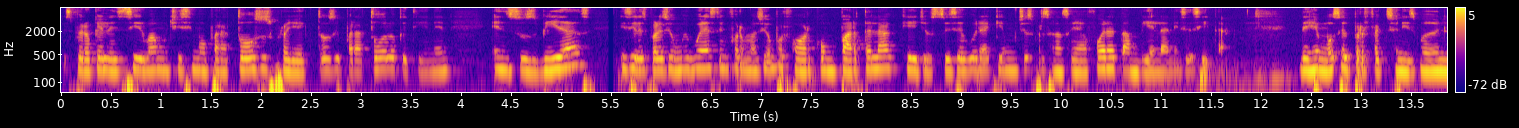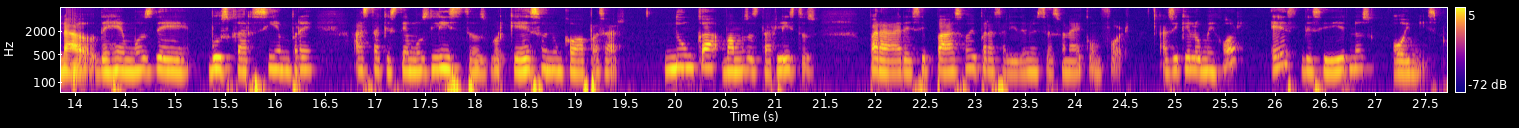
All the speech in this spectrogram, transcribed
Espero que les sirva muchísimo para todos sus proyectos y para todo lo que tienen en sus vidas. Y si les pareció muy buena esta información, por favor compártela, que yo estoy segura que muchas personas allá afuera también la necesitan. Dejemos el perfeccionismo de un lado, dejemos de buscar siempre hasta que estemos listos, porque eso nunca va a pasar. Nunca vamos a estar listos para dar ese paso y para salir de nuestra zona de confort. Así que lo mejor es decidirnos hoy mismo.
